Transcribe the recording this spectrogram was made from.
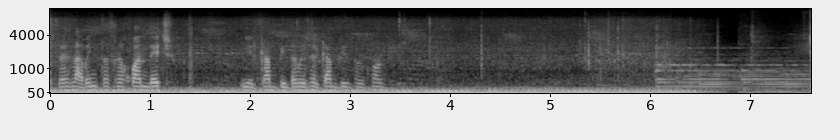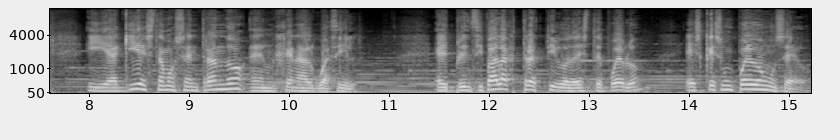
Esta es la venta San Juan, de hecho. Y el camping también es el camping San Juan. Y aquí estamos entrando en Genalguacil. El principal atractivo de este pueblo es que es un pueblo museo.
